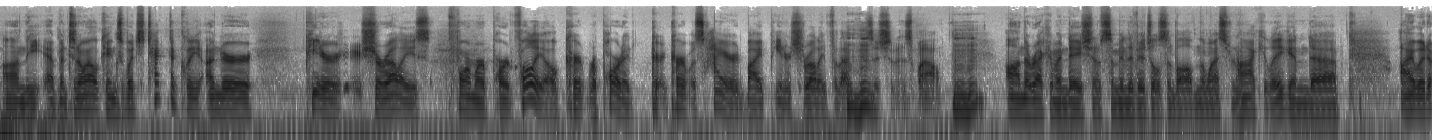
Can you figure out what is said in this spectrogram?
on the Edmonton Oil Kings which technically under Peter Chiarelli's former portfolio, Kirt reported Kirt, Kirt was hired by Peter Chiarelli for that mm-hmm. position as well, mm-hmm. on the recommendation of some individuals involved in the Western Hockey League. And uh, I would,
